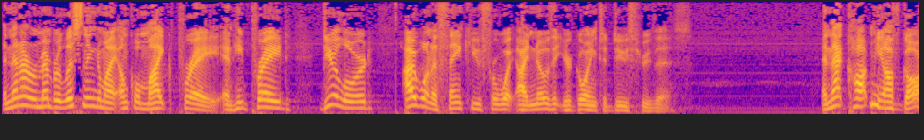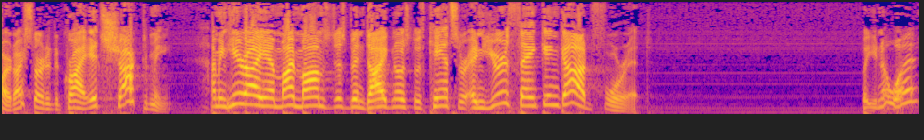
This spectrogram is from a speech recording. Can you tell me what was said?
And then I remember listening to my Uncle Mike pray, and he prayed, Dear Lord, I want to thank you for what I know that you're going to do through this. And that caught me off guard. I started to cry. It shocked me. I mean, here I am. My mom's just been diagnosed with cancer, and you're thanking God for it. But you know what?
